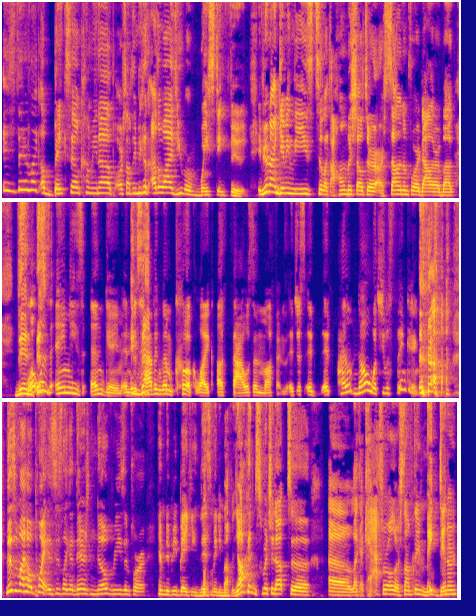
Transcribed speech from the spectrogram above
"Is there like a bake sale coming up or something?" Because otherwise, you are wasting food. If you're not giving these to like a homeless shelter or selling them for a dollar a buck, then What this, was Amy's end game and just Exact- having them cook like a thousand muffins? It just it it I don't know what she was thinking. this is my whole point. It's just like a, there's no reason for him to be baking this many muffins. Y'all couldn't switch it up to uh like a casserole or something. Make dinner.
